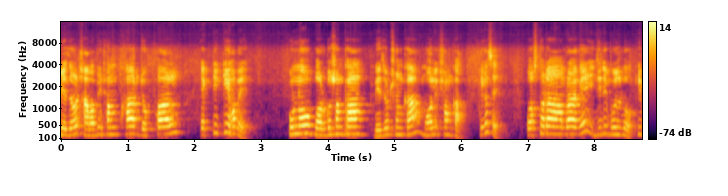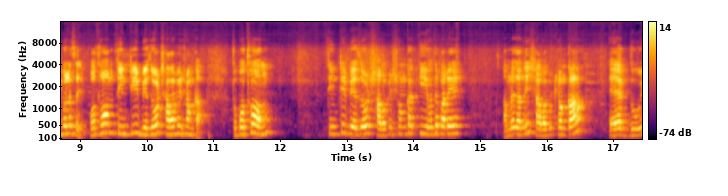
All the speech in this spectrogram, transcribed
বেজোড় স্বাভাবিক সংখ্যার যোগফল একটি কি হবে? পূর্ণ বর্গ সংখ্যা, বেজোড় সংখ্যা, মৌলিক সংখ্যা, ঠিক আছে? প্রশ্নটা আমরা আগে ইজিলি বুঝব। কি বলেছে? প্রথম তিনটি বেজোড় স্বাভাবিক সংখ্যা। তো প্রথম তিনটি বেজোড় স্বাভাবিক সংখ্যা কি হতে পারে? আমরা জানি স্বাভাবিক সংখ্যা এক, দুই,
